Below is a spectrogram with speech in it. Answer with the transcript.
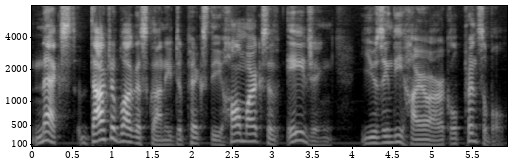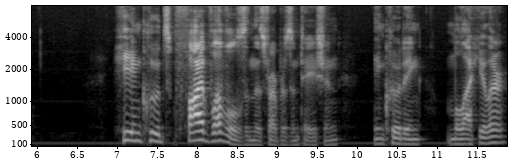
Next, Dr. Blagosklonny depicts the hallmarks of aging using the hierarchical principle. He includes five levels in this representation, including molecular,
